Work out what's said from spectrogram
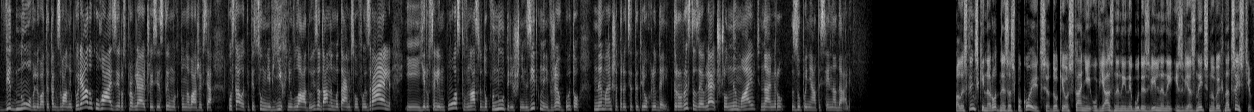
відновлювати так званий порядок у Газі, розправляючись із тими, хто наважився поставити під сумнів їхню владу. І за даними Times of Israel і Єрусалім Пост, внаслідок внутрішніх зіткнень вже вбито не менше 33 людей. Терористи заявляють, що не мають наміру зупинятися і надалі. Палестинський народ не заспокоїться, доки останній ув'язнений не буде звільнений із в'язниць нових нацистів,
